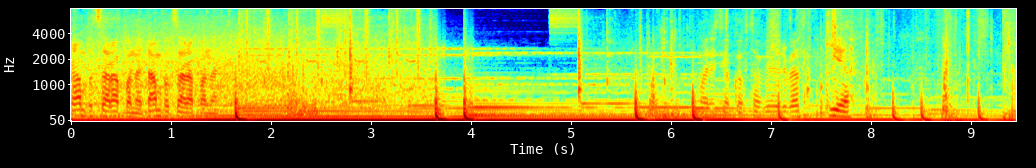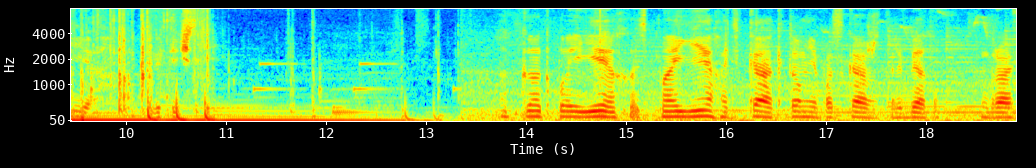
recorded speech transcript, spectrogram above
Там поцарапана, там поцарапана. Смотрите, какой автомобиль, ребят. Kia. Kia. Электрический. Как поехать? Поехать как? Кто мне подскажет, ребята? Драйв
